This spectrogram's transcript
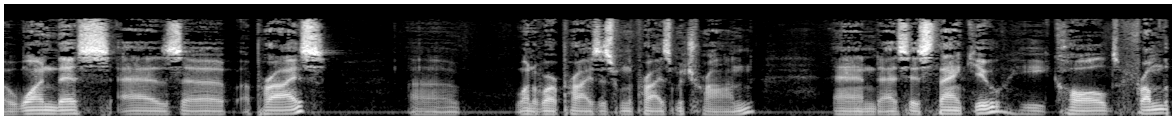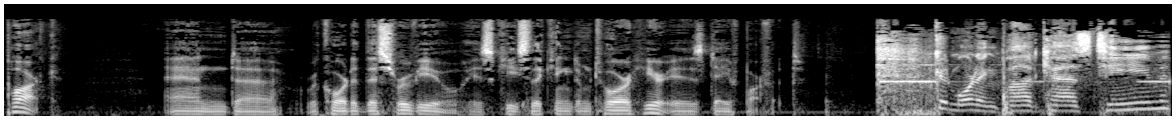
uh, won this as a, a prize, uh, one of our prizes from the Prize Matron. And as his thank you, he called from the park and uh, recorded this review, his Keys to the Kingdom tour. Here is Dave Parfit. Good morning, podcast team.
